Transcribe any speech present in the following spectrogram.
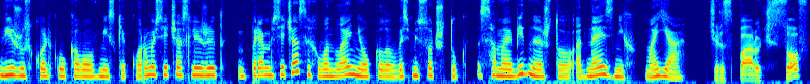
Вижу, сколько у кого в миске корма сейчас лежит. Прямо сейчас их в онлайне около 800 штук. Самое обидное, что одна из них моя. Через пару часов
